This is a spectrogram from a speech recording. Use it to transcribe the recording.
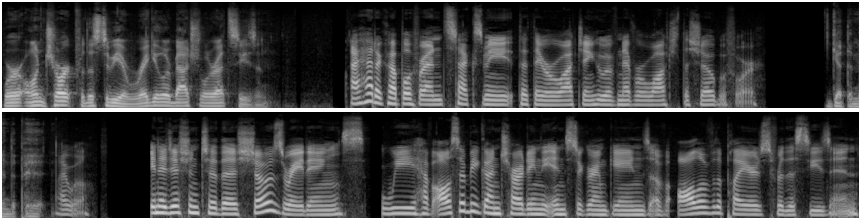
We're on chart for this to be a regular Bachelorette season. I had a couple friends text me that they were watching who have never watched the show before. Get them in the pit. I will. In addition to the show's ratings, we have also begun charting the Instagram gains of all of the players for this season.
